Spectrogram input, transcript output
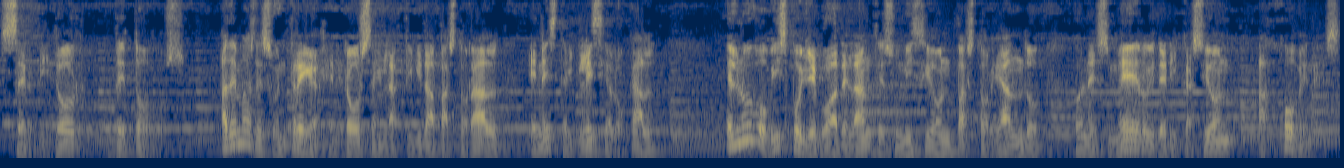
servidor de todos. Además de su entrega generosa en la actividad pastoral en esta iglesia local, el nuevo obispo llevó adelante su misión pastoreando con esmero y dedicación a jóvenes,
